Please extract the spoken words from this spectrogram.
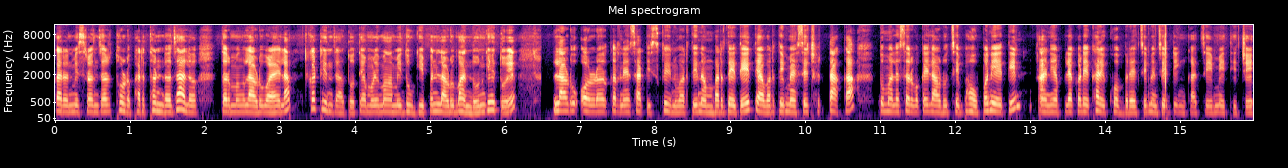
कारण मिश्रण जर थोडंफार थंड झालं तर मग लाडू वळायला कठीण जातो. त्यामुळे मग आम्ही दोघी पण लाडू बांधून घेतोय. लाडू ऑर्डर करण्यासाठी स्क्रीनवरती नंबर देते. त्यावरती मेसेज टाका. तुम्हाला सर्व काही लाडूचे भाव पण येतील. आणि आपल्याकडे खारी खोबऱ्याचे म्हणजे डिंकाचे मेथीचे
